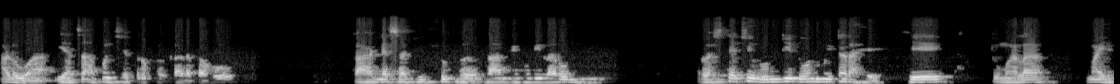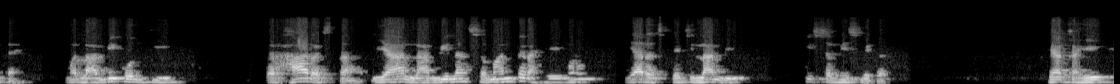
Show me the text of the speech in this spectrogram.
आडवा याचा आपण क्षेत्रफळ काढत आहोत. काढण्यासाठी सूत्र लांबी गुणीला रुंदी. रस्त्याची रुंदी दोन मीटर आहे हे तुम्हाला माहीत आहे. मग लांबी कोणती? तर हा रस्ता या लांबीला समांतर आहे म्हणून या रस्त्याची लांबी ही सव्वीस मीटर. ह्या काही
